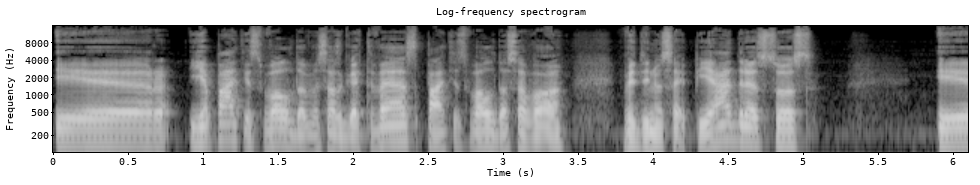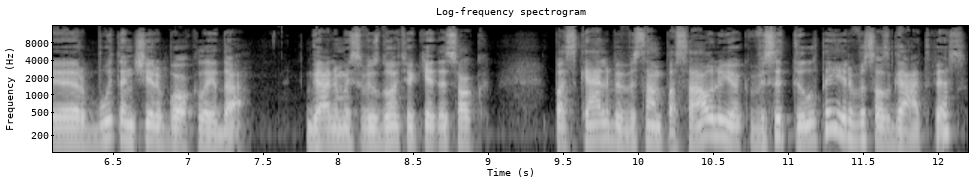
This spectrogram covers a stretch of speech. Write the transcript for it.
Ir jie patys valdo visas gatves, patys valdo savo vidinius IP adresus. Ir būtent čia ir buvo klaida. Galima įsivaizduoti, jog jie tiesiog paskelbė visam pasauliu, jog visi tiltai ir visos gatvės,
